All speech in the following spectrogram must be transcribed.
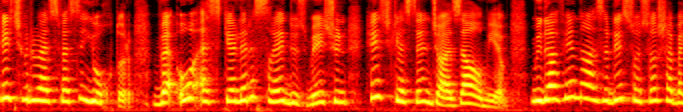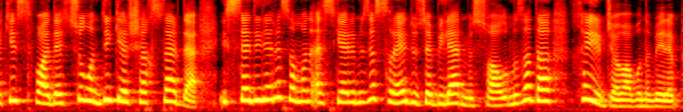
heç bir vəzifəsi yoxdur və o əskərləri sıraya düzmək üçün heç kəsdən icazə almayıb. Müdafiə Nazirliyi sosial şəbəkə istifadəçisi olan digər şəxslər də istədikləri zaman əskərimizi sıraya düzə bilərmi sualımıza da xeyir cavabını verib.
